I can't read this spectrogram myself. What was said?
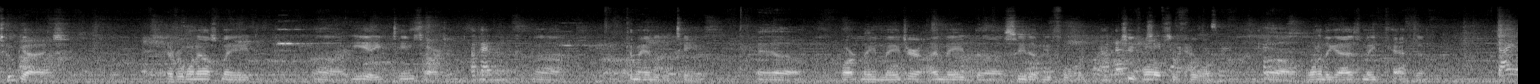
two guys, everyone else made uh, E8 team sergeant. Okay. Uh, commanded a team. Uh, Mark made major. I made uh, CW4, Okay. Chief Chief Officer Warrant 4. Officer. Uh, one of the guys made captain, Gaia.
